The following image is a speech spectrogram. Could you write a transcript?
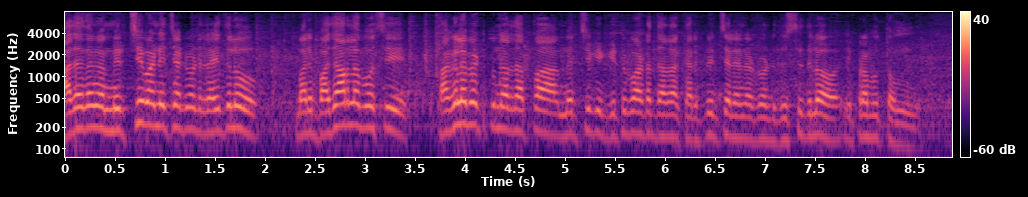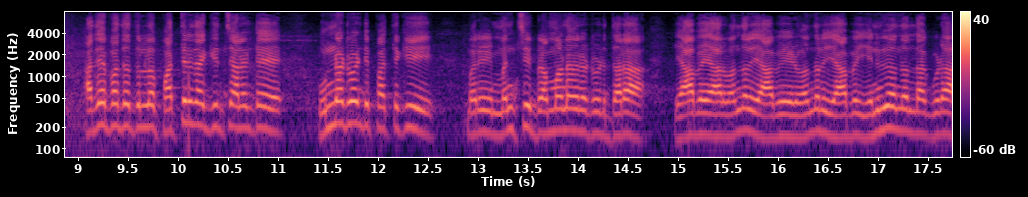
అదేవిధంగా మిర్చి పండించేటువంటి రైతులు మరి బజార్లో పోసి తగలబెట్టుకున్నారు తప్ప మిర్చికి గిట్టుబాటు ధర కల్పించలేనటువంటి దుస్థితిలో ఈ ప్రభుత్వం ఉంది. అదే పద్ధతుల్లో పత్తిని తగ్గించాలంటే ఉన్నటువంటి పత్తికి మరి మంచి బ్రహ్మాండమైనటువంటి ధర యాభై ఆరు వందలు యాభై ఏడు వందలు యాభై ఎనిమిది వందల దాకా కూడా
